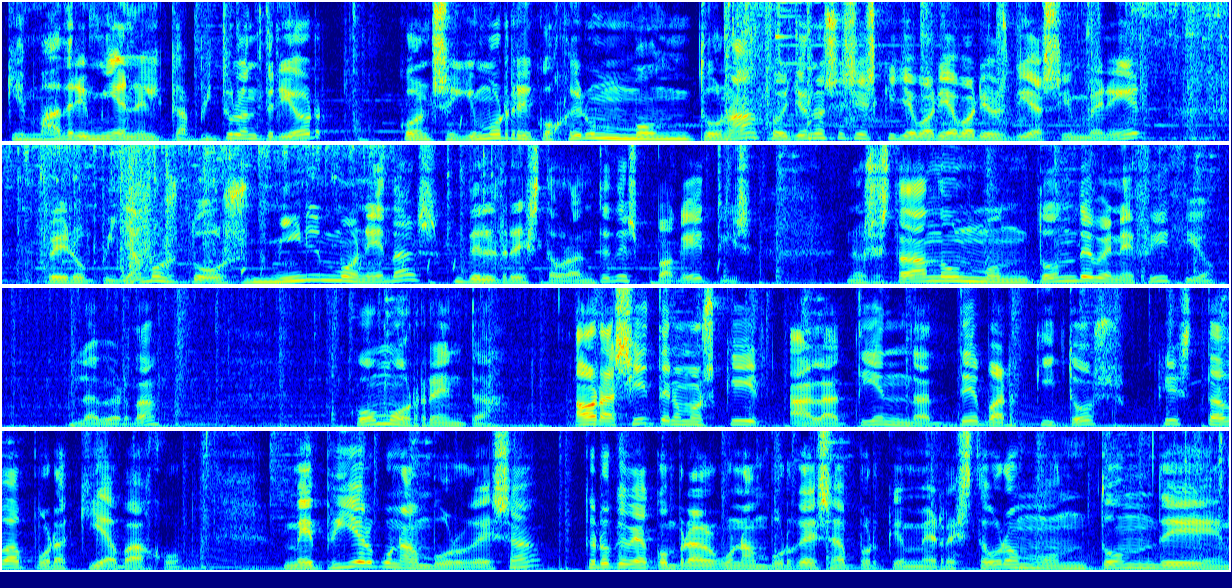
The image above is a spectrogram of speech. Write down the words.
Que madre mía, en el capítulo anterior conseguimos recoger un montonazo. Yo no sé si es que llevaría varios días sin venir, pero pillamos 2.000 monedas del restaurante de espaguetis. Nos está dando un montón de beneficio, la verdad. Como renta. Ahora sí, tenemos que ir a la tienda de barquitos, que estaba por aquí abajo. ¿Me pillo alguna hamburguesa? Creo que voy a comprar alguna hamburguesa porque me restaura un montón de...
